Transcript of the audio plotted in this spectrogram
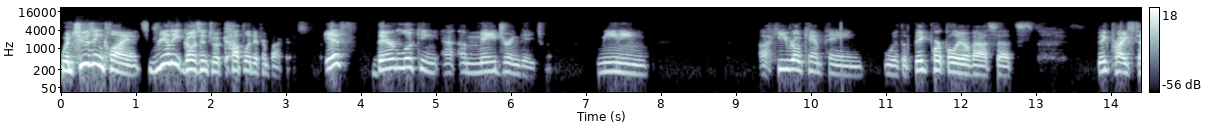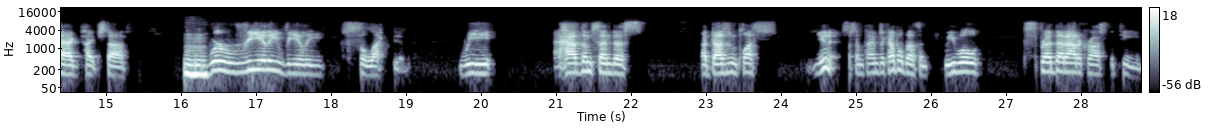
when choosing clients, really it goes into a couple of different buckets. If they're looking at a major engagement, meaning a hero campaign with a big portfolio of assets, big price tag type stuff, Mhm. we're really, really selective. We have them send us a dozen plus units, sometimes a couple dozen. We will spread that out across the team.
